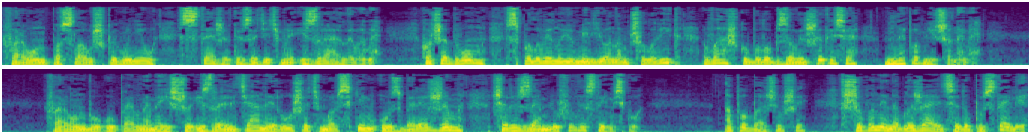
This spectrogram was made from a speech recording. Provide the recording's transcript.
Фараон послав шпигунів стежити за дітьми Ізраїлевими, хоча двом з половиною мільйонам чоловік важко було б залишитися непоміченими. Фараон був упевнений, що ізраїльтяни рушать морським узбережжям через землю филистимську. А побачивши, що вони наближаються до пустелі,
